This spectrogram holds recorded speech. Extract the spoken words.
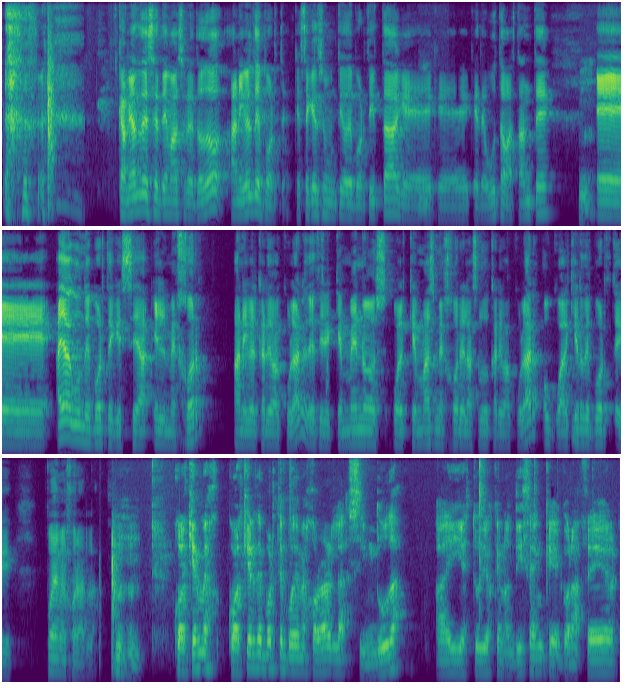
cambiando de ese tema sobre todo, a nivel deporte, que sé que es un tío deportista, que, Mm. que- que te gusta bastante, Mm. eh, ¿hay algún deporte que sea el mejor a nivel cardiovascular? Es decir, el que menos o el que más mejore la salud cardiovascular o cualquier deporte puede mejorarla. Cualquier, cualquier deporte puede mejorarla, sin duda. Hay estudios que nos dicen que con hacer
